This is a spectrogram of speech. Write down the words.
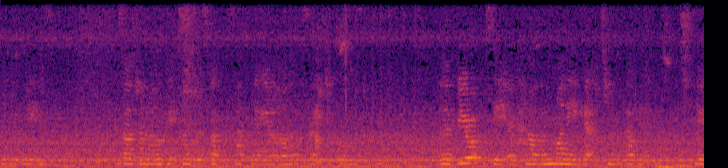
PPPs. Because I was trying to unpick some of the stuff that's happening in our health and the bureaucracy of how the money gets from the government to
